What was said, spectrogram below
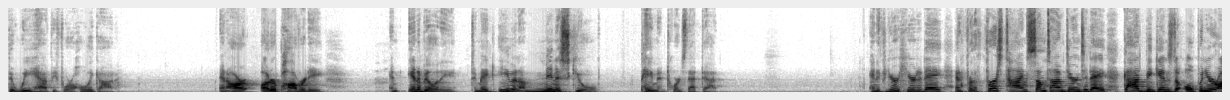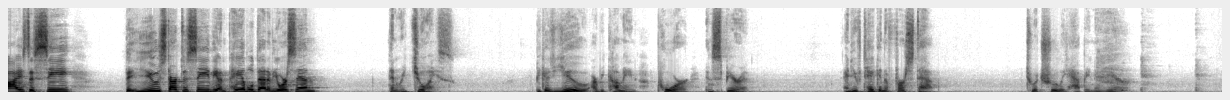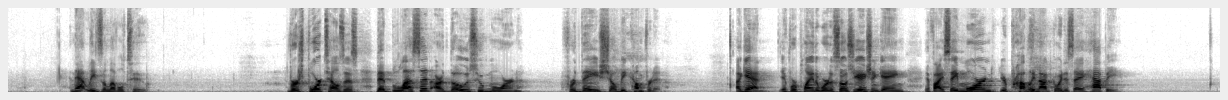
that we have before a holy God and our utter poverty and inability to make even a minuscule payment towards that debt. And if you're here today and for the first time, sometime during today, God begins to open your eyes to see that you start to see the unpayable debt of your sin, then rejoice because you are becoming poor in spirit. And you've taken the first step to a truly happy new year. And that leads to level two. Verse 4 tells us that blessed are those who mourn, for they shall be comforted. Again, if we're playing the word association game, if I say mourned, you're probably not going to say happy.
